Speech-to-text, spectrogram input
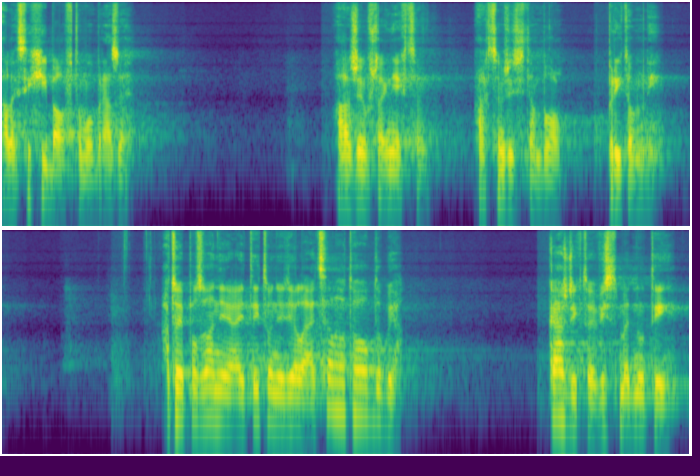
ale si chýbal v tom obraze. Ale že už tak nechcem. A chcem, že si tam bol prítomný. A to je pozvanie aj tejto nedele, aj celého toho obdobia. Každý, kto je vysmednutý,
